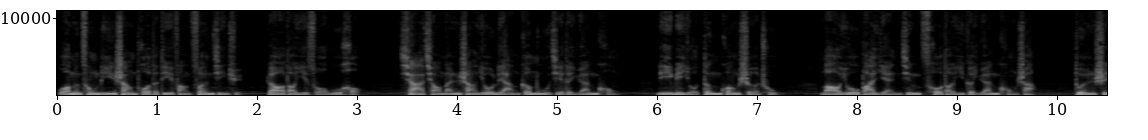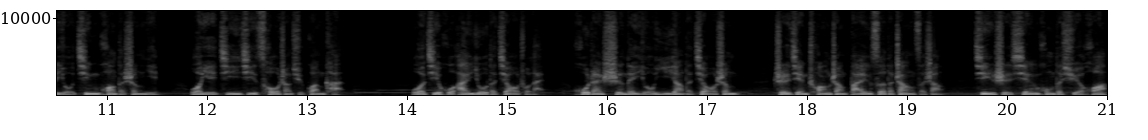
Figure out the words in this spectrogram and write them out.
我们从离上坡的地方钻进去，绕到一所屋后，恰巧门上有两个木结的圆孔，里面有灯光射出。老尤把眼睛凑到一个圆孔上，顿时有惊慌的声音，我也急急凑上去观看。我几乎哎呦的叫出来。忽然室内有异样的叫声，只见床上白色的帐子上尽是鲜红的雪花，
